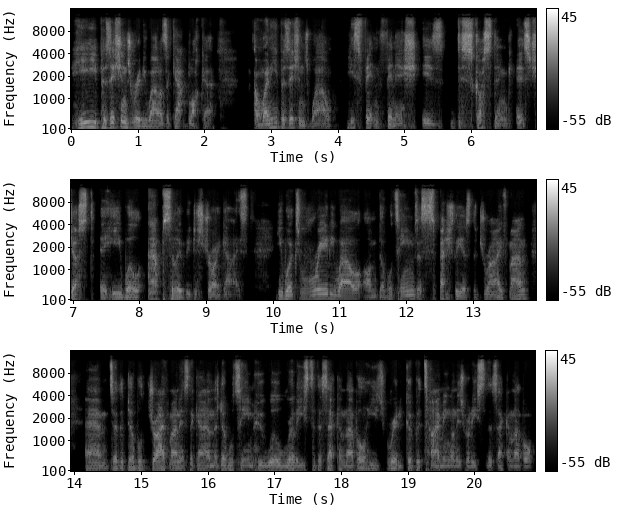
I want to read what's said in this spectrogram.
He positions really well as a gap blocker and when he positions well, his fit and finish is disgusting. It's just he will absolutely destroy guys. He works really well on double teams, especially as the drive man. Um, so the double drive man is the guy on the double team who will release to the second level. He's really good with timing on his release to the second level.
